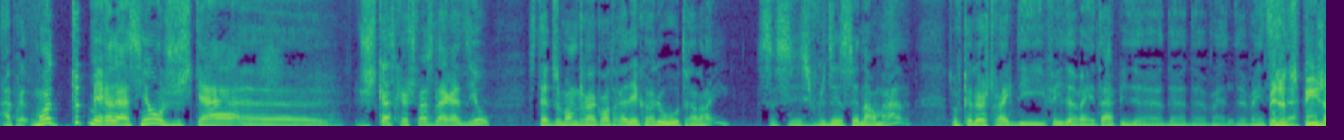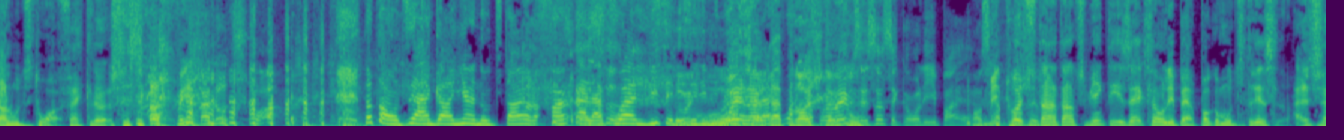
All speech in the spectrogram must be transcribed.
Après, moi, toutes mes relations jusqu'à euh, jusqu'à ce que je fasse de la radio, c'était du monde que je rencontrais à l'école ou au travail. Je veux dire, c'est normal. Sauf que là, je travaille avec des filles de 20 ans puis de, de, de, 20 de 26 Mais là, ans. tu piges dans l'auditoire. Fait que là, c'est ça, je fais dans l'autre histoire. Là, on dit à gagner un auditeur un à la ça. fois. Lui, c'est les Oui. éliminés. La- fois. rapproche Le de problème, vous. c'est ça, c'est qu'on les perd. On se Mais toi, tu t'entends-tu bien que tes ex, là, on les perd pas comme auditrices, là? Ah, je-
